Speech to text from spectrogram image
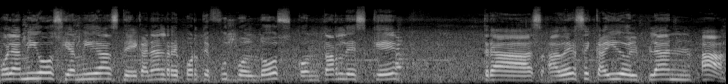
Hola amigos y amigas del canal Reporte Fútbol 2, contarles que tras haberse caído el plan A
